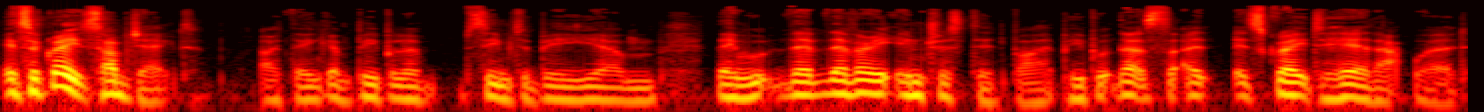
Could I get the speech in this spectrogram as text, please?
it's a great subject, I think, and people are, seem to be um, they they're, they're very interested by it. People, that's uh, it's great to hear that word.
